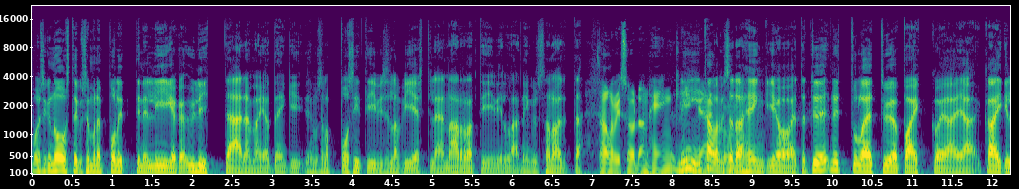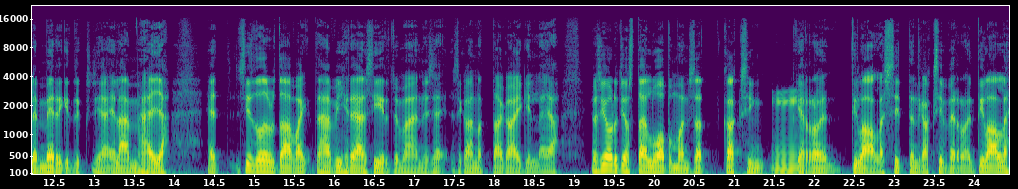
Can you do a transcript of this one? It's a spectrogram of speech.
voisiko nousta joku semmoinen poliittinen liike, joka ylittää nämä jotenkin semmoisella positiivisella viestillä ja narratiivilla, niin kuin sanoit, että... Talvisodan henki. Niin, talvisodan kuin. henki, joo, että työ, nyt tulee työpaikkoja ja kaikille merkityksiä elämään ja että sitoudutaan vaikka tähän vihreään siirtymään, niin se, se kannattaa kaikille ja jos joudut jostain luopumaan, niin saat kaksin mm. kerroin tilalle, sitten kaksin verroin tilalle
